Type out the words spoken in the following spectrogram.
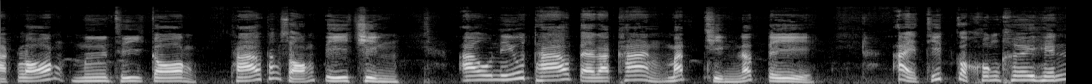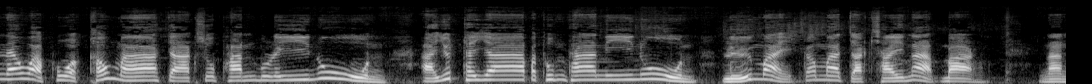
ากร้อง มือทีกอง เท้าทั้งสองตีชิง เอานิ้วเท้าแต่ละข้างมัดฉิงแล้วตีไอ้ทิศก็คงเคยเห็นแล้วว่าพวกเขามาจากสุพรรณบุรีนู่น อยุธยาปทุมธานีนู่น หรือไม่ก็มาจากชัยนาทบ้าง นั่น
